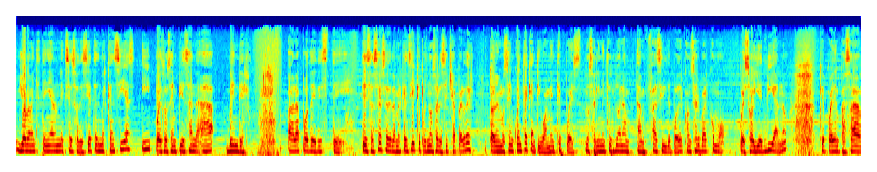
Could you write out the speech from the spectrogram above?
y obviamente tenían un exceso de ciertas mercancías y pues los empiezan a vender para poder este deshacerse de la mercancía y que pues no se les echa a perder. Tomemos en cuenta que antiguamente pues los alimentos no eran tan fácil de poder conservar como pues hoy en día, ¿no? Que pueden pasar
